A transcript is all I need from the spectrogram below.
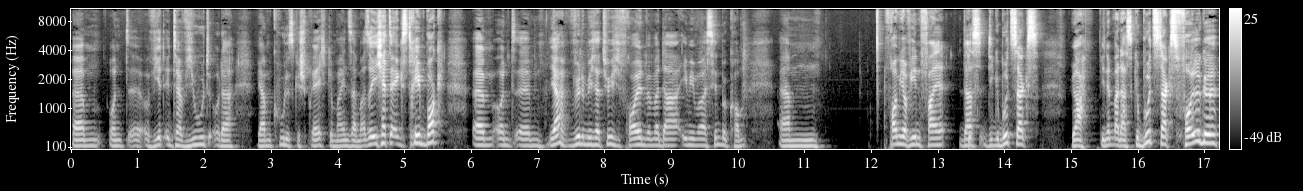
ähm, und äh, wird interviewt oder wir haben ein cooles Gespräch gemeinsam. Also ich hätte extrem Bock ähm, und ähm, ja, würde mich natürlich freuen, wenn wir da irgendwie mal was hinbekommen. Ähm, Freue mich auf jeden Fall, dass die Geburtstags- ja, wie nennt man das, Geburtstagsfolge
